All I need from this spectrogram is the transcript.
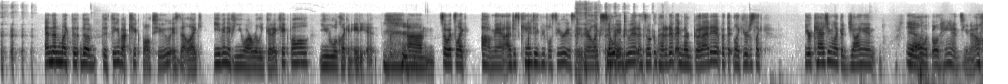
And then like the the the thing about kickball too is that like even if you are really good at kickball, you look like an idiot. um, so it's like, oh man, I just can't take people seriously. They're like so into it and so competitive, and they're good at it, but they're like you're just like you're catching like a giant ball with both hands, you know?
